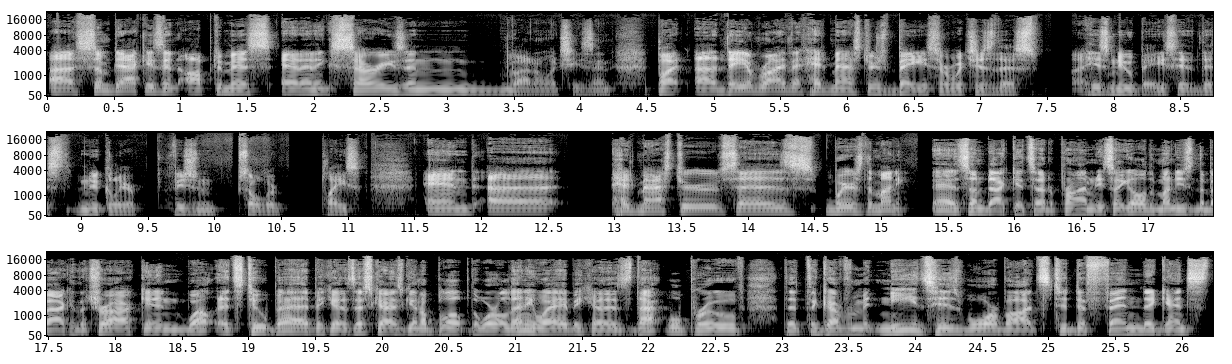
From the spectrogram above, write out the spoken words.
uh, Sumdac is an Optimus, and I think Sari's in. I don't know what she's in, but uh, they arrive at Headmaster's base, or which is this uh, his new base, this nuclear fission solar place, and. uh Headmaster says, Where's the money? And Sumdac gets out of Prime and he's like, Oh, the money's in the back of the truck. And well, it's too bad because this guy's going to blow up the world anyway, because that will prove that the government needs his warbots to defend against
